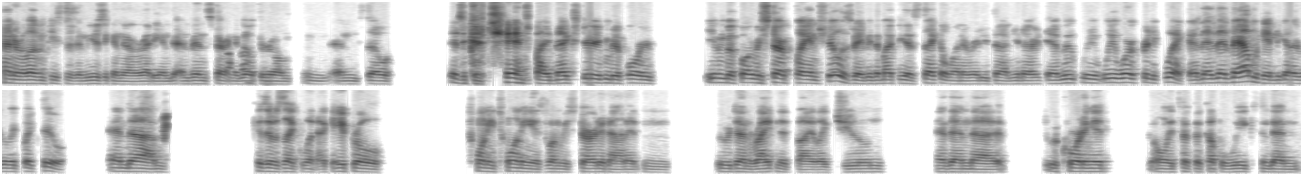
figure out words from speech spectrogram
ten or eleven pieces of music in there already, and and Vin's starting to go through them. And, and so there's a good chance by next year, even before even before we start playing shows, maybe there might be a second one already done. You know, yeah, we we, we work pretty quick. And the, the- the album came together really quick too, and um, because it was like what like April 2020 is when we started on it, and we were done writing it by like June, and then uh, recording it only took a couple weeks, and then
